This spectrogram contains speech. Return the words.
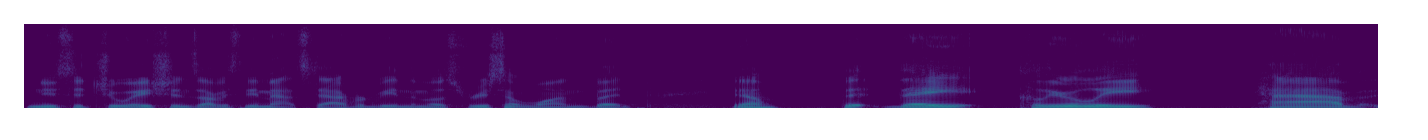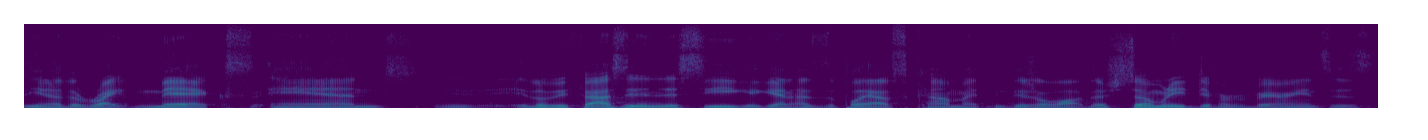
new situations. Obviously, Matt Stafford being the most recent one, but you know, they, they clearly have you know the right mix, and it'll be fascinating to see again as the playoffs come. I think there's a lot. There's so many different variances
